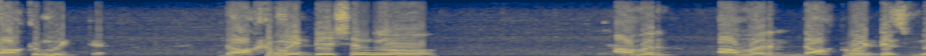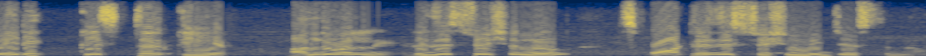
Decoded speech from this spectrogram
డాక్యుమెంట్. డాక్యుమెంటేషన్లో our our document is very క్లిస్టర్ క్లియర్ అందువల్లనే రిజిస్ట్రేషన్ స్పాట్ రిజిస్ట్రేషన్ మేము చేస్తున్నాం.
